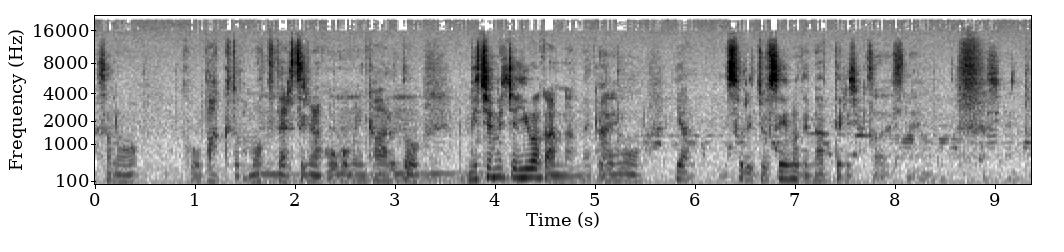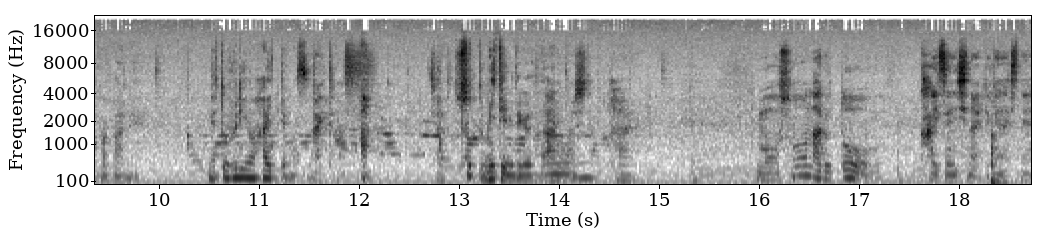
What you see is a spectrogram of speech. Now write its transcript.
そのこうバッグとか持ってたりするような広告に変わると、めちゃめちゃ違和感なんだけども、はい、いやそれ女性のでなってるじゃん。そうですね。とかがねネットフリーは入ってます入ってます。あじゃあちょっと見てみてください。あのはいもうそうなると改善しないといけないですね。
